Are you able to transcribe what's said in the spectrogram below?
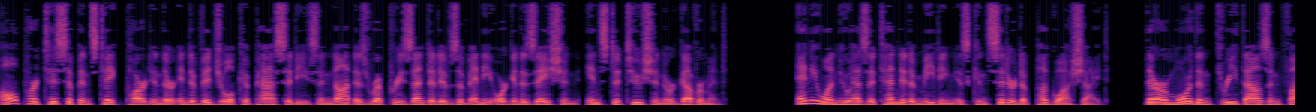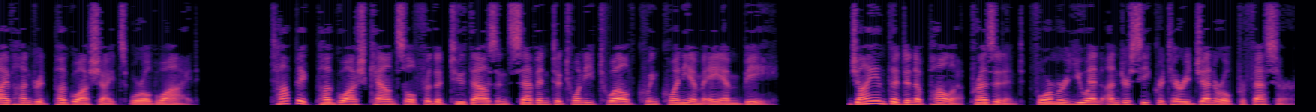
All participants take part in their individual capacities and not as representatives of any organization, institution or government. Anyone who has attended a meeting is considered a Pugwashite. There are more than 3,500 Pugwashites worldwide. Topic Pugwash Council for the 2007–2012 Quinquennium AMB. Jayantha Dhanapala President, former UN Undersecretary-General Professor.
